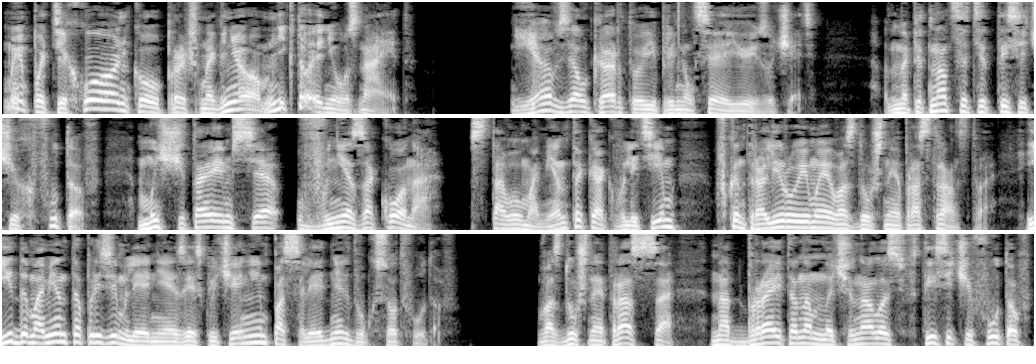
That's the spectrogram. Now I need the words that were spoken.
мы потихоньку прошмыгнем, никто и не узнает». Я взял карту и принялся ее изучать. На 15 тысячах футов мы считаемся вне закона с того момента, как влетим в контролируемое воздушное пространство, и до момента приземления, за исключением последних 200 футов. Воздушная трасса над Брайтоном начиналась в тысячи футов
